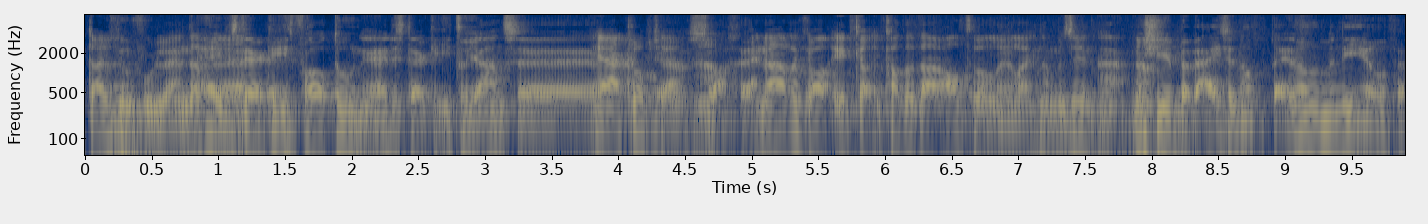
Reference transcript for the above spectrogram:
thuis doen voelen. En dat, Een hele eh, sterke, vooral toen, een hele sterke Italiaanse eh, Ja, klopt, ja. slag. Ja. En daar had ik, wel, ik, ik had het daar altijd wel heel erg naar mijn zin. Ja. Moest je je bewijzen nog op de een of andere manier? Of, eh,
